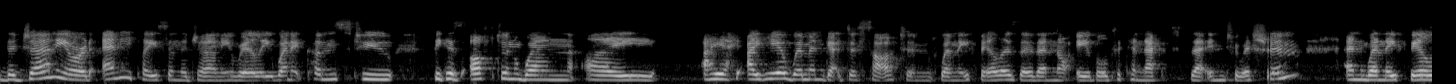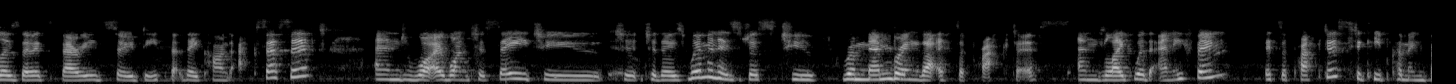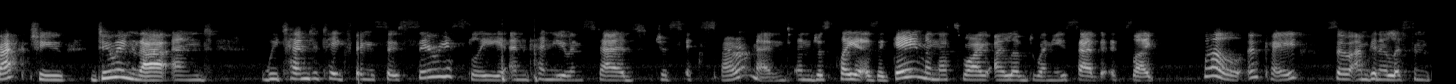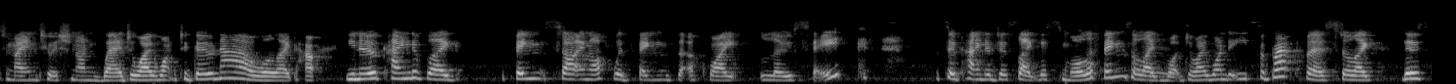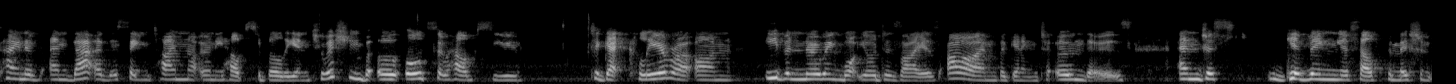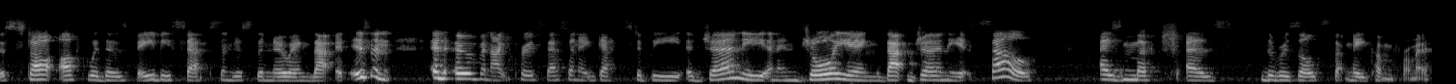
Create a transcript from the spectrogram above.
the journey or at any place in the journey really when it comes to because often when I I, I hear women get disheartened when they feel as though they're not able to connect their intuition and when they feel as though it's buried so deep that they can't access it. And what i want to say to to, to those women is just to remembering that it's a practice. And like with anything it's a practice to keep coming back to doing that and we tend to take things so seriously and can you instead just experiment and just play it as a game? And that's why i loved when you said it's like well okay so I'm going to listen to my intuition on where do I want to go now? Or like how, you know, kind of like things starting off with things that are quite low stake. So kind of just like the smaller things or like, mm. what do I want to eat for breakfast? Or like those kind of, and that at the same time not only helps to build the intuition, but also helps you to get clearer on even knowing what your desires are and beginning to own those and just giving yourself permission to start off with those baby steps and just the knowing that it isn't an overnight process and it gets to be a journey and enjoying that journey itself as much as the results that may come from it.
